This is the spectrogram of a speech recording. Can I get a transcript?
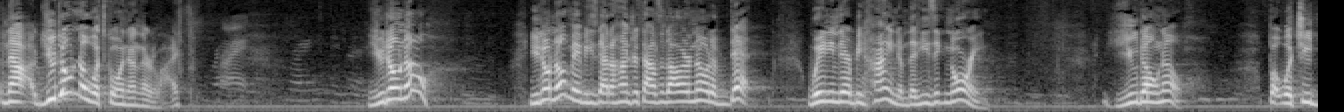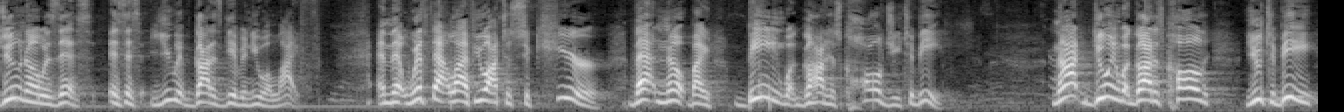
Now, you don't know what's going on in their life. Right. You don't know. You don't know. Maybe he's got a $100,000 note of debt waiting there behind him that he's ignoring. You don't know. But what you do know is this is this you have, God has given you a life. And that with that life you ought to secure that note by being what God has called you to be. Not doing what God has called you to be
